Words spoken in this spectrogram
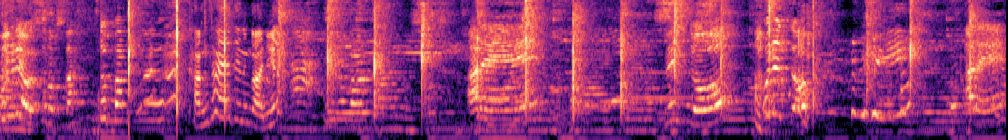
테리 어쩔 없다. 또 박수. 감사해야 되는 거 아니야? 봐. 아래. 왼쪽. 오른쪽. 위. 아래.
